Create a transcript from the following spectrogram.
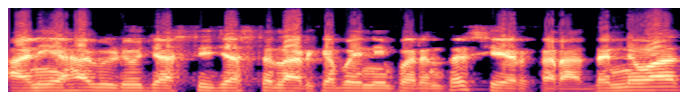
आणि हा व्हिडिओ जास्तीत जास्त लाडक्या बहिणीपर्यंत शेअर करा. धन्यवाद.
